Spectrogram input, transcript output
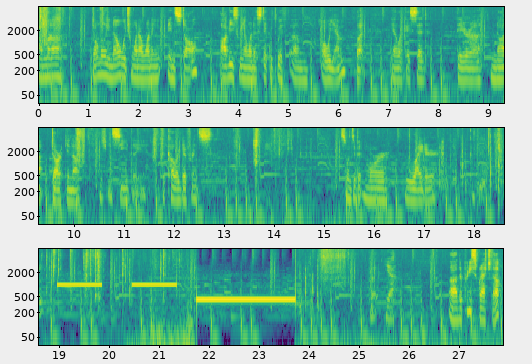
I'm uh, don't really know which one I want to install. Obviously I want to stick with, with um, OEM, but yeah, like I said, they're uh, not dark enough. As you can see the, the color difference. This one's a bit more lighter. But yeah, uh, they're pretty scratched up.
